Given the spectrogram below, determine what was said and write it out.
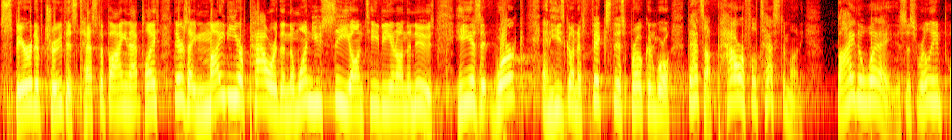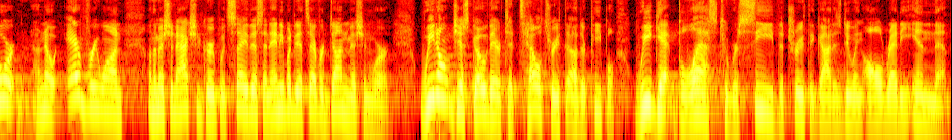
Spirit of truth is testifying in that place? There's a mightier power than the one you see on TV and on the news. He is at work and he's going to fix this broken world. That's a powerful testimony. By the way, this is really important. I know everyone on the Mission Action Group would say this, and anybody that's ever done mission work. We don't just go there to tell truth to other people, we get blessed to receive the truth that God is doing already in them.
